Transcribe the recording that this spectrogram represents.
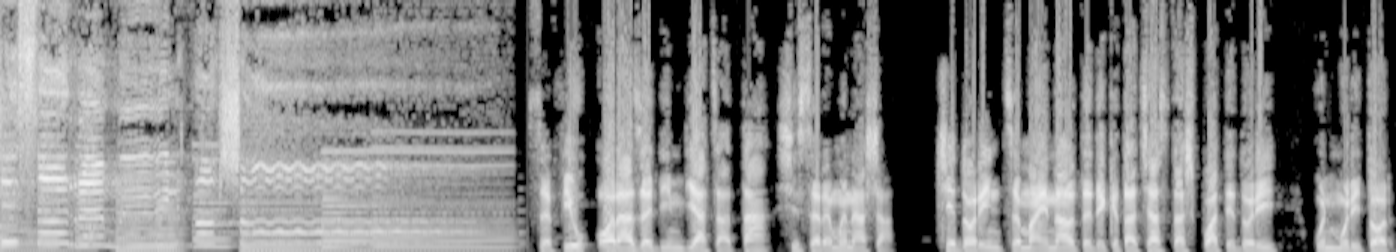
Și să rămân așa. Să fiu o rază din viața ta și să rămân așa. Ce dorință mai înaltă decât aceasta își poate dori un muritor?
